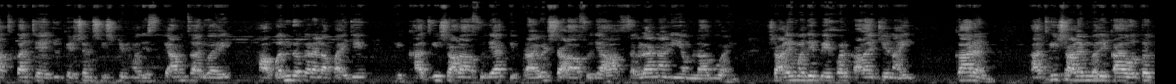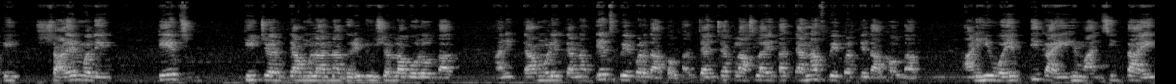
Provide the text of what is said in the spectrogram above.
आजकालच्या एज्युकेशन सिस्टीममध्ये स्कॅम चालू आहे. हा बंद करायला पाहिजे. खाजगी शाळा असू द्या की प्रायव्हेट शाळा असू द्या हा सगळ्यांना नियम लागू आहे. शाळेमध्ये पेपर काढायचे नाही. कारण खाजगी शाळेमध्ये काय होतं की शाळेमध्ये तेच टीचर त्या मुलांना घरी ट्युशनला बोलवतात आणि त्यामुळे त्यांना तेच पेपर दाखवतात. त्यांच्या क्लासला येतात त्यांनाच पेपर ते दाखवतात. आणि ही वैयक्तिक आहे ही मानसिकता आहे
